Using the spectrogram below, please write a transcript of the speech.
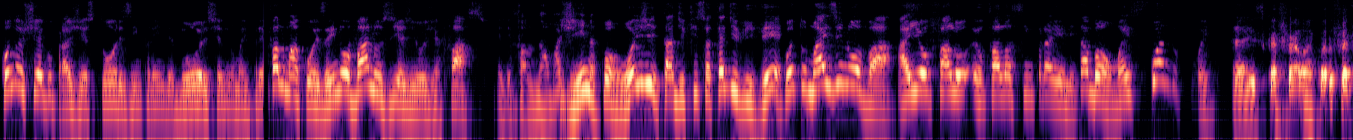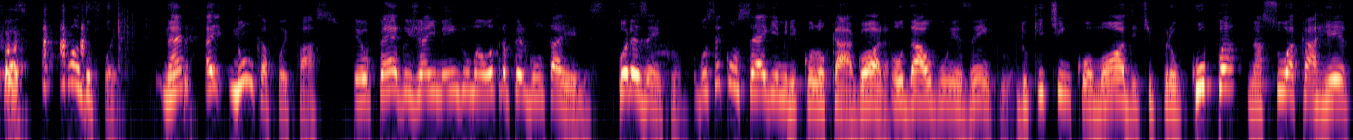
Quando eu chego para gestores, empreendedores, chego numa empresa, falo uma coisa, inovar nos dias de hoje é fácil? Ele fala: "Não, imagina. Pô, hoje tá difícil até de viver, quanto mais inovar". Aí eu falo, eu falo assim para ele: "Tá bom, mas quando foi?". É isso que eu ia falar. Quando foi fácil? Quando foi? Né? Aí, nunca foi fácil. Eu pego e já emendo uma outra pergunta a eles. Por exemplo, você consegue me colocar agora ou dar algum exemplo do que te incomoda e te preocupa na sua carreira,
